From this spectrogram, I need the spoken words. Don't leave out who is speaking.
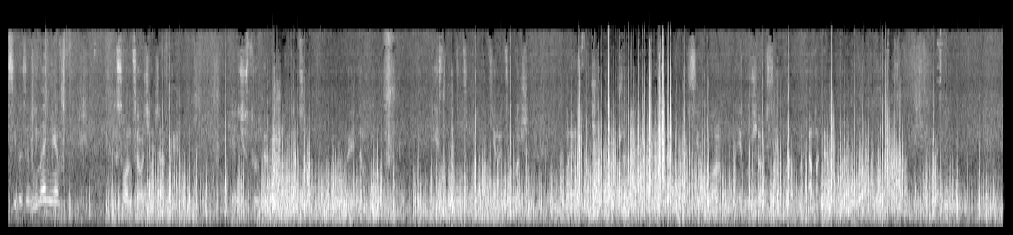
Speaker 1: Спасибо за внимание. Солнце очень жаркое.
